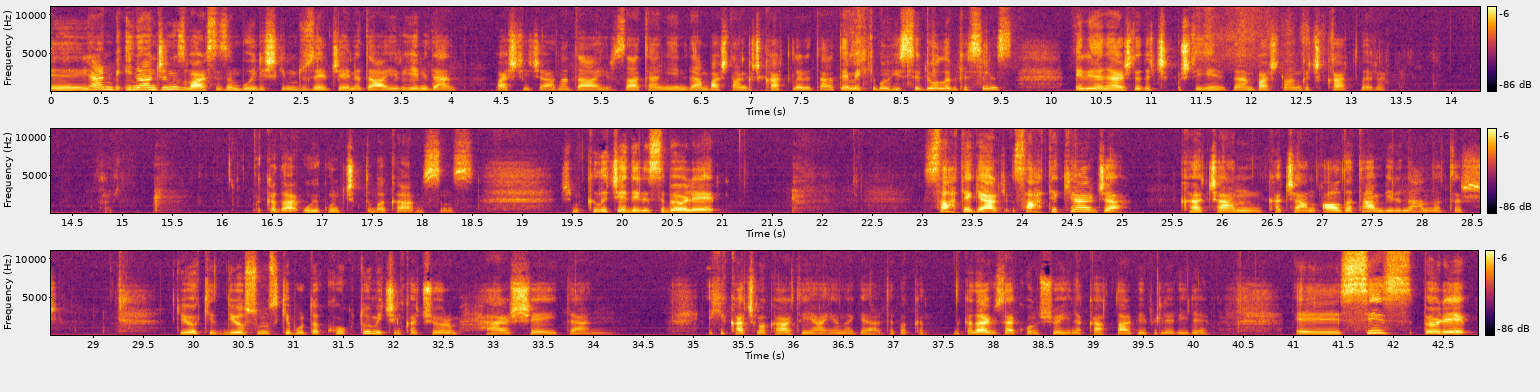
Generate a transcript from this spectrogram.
Ee, yani bir inancınız var sizin bu ilişkinin düzeleceğine dair, yeniden başlayacağına dair. Zaten yeniden başlangıç kartları da demek ki bunu hissediyor olabilirsiniz. Eril enerjide de çıkmıştı yeniden başlangıç kartları. Ne kadar uygun çıktı bakar mısınız? Şimdi kılıç yedilisi böyle sahtekar, sahtekarca kaçan, kaçan, aldatan birini anlatır. Diyor ki diyorsunuz ki burada korktuğum için kaçıyorum her şeyden. İki kaçma kartı yan yana geldi bakın. Ne kadar güzel konuşuyor yine kartlar birbirleriyle. Ee, siz böyle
